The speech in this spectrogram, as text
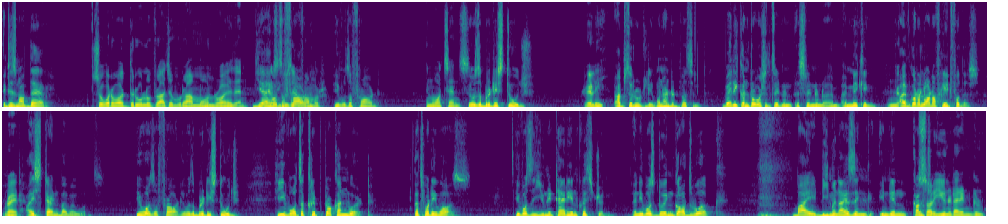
It is not there. So what about the role of Raja Ram Mohan Roy then? Yeah, Because he was a fraud. farmer. He was a fraud. In what sense? He was a British stooge. Really? Absolutely, 100%. Very controversial statement, uh, statement I'm, I'm making. No. I've got a lot of hate for this. Right. I stand by my words. He was a fraud. He was a British stooge. He was a crypto convert. That's what he was. He was a Unitarian Christian, and he was doing God's work by demonizing Indian culture. Sorry, Unitarian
